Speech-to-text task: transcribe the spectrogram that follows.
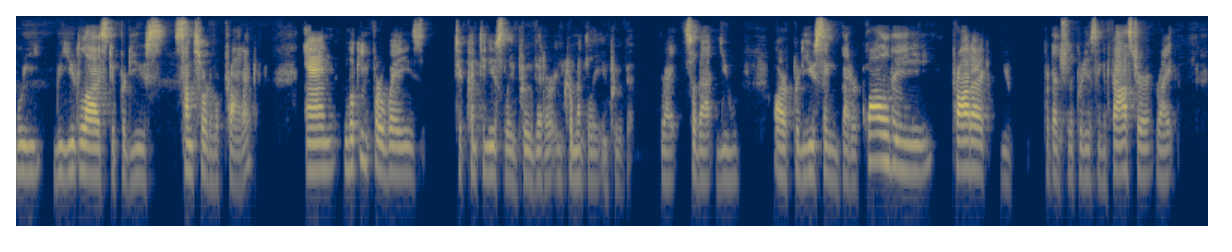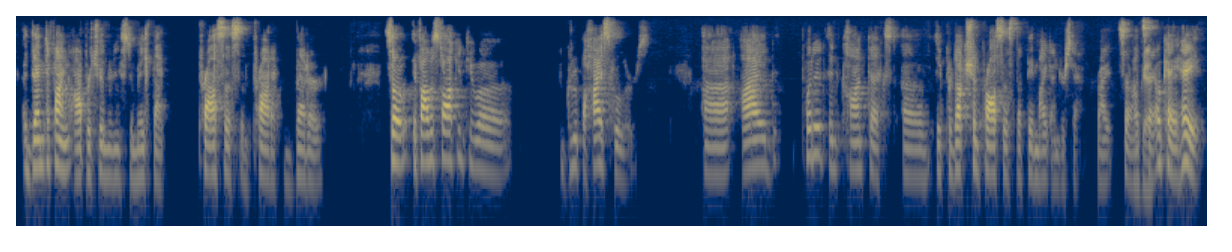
we we utilize to produce some sort of a product, and looking for ways to continuously improve it or incrementally improve it, right? So that you are producing better quality product, you're potentially producing it faster, right? Identifying opportunities to make that process and product better. So if I was talking to a group of high schoolers, uh, I'd put it in context of a production process that they might understand, right? So I'd okay. say, okay, hey,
